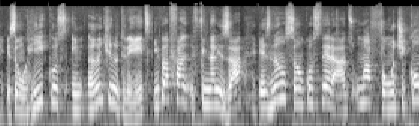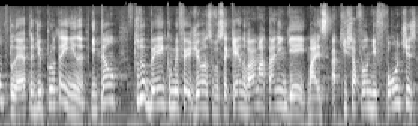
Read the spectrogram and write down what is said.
eles são ricos em antinutrientes e para finalizar, eles não são considerados considerados uma fonte completa de proteína. Então, tudo bem comer feijão se você quer, não vai matar ninguém, mas aqui está falando de fontes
